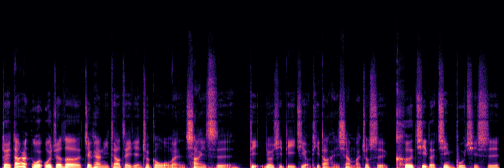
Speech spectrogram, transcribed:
对，当然，我我觉得杰克，你提到这一点，就跟我们上一次第，尤其第一集有提到很像嘛，就是科技的进步其实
